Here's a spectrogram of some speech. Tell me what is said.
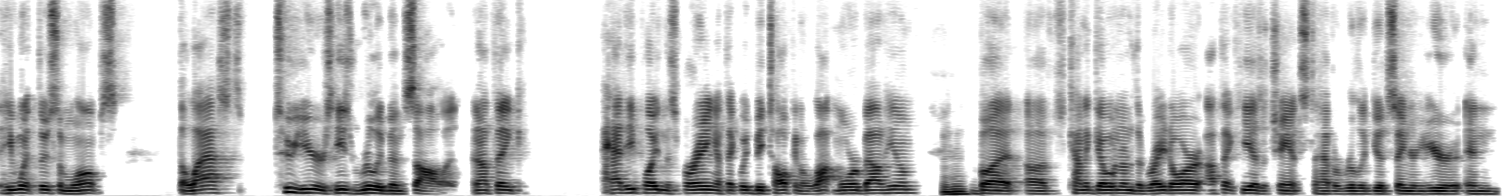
he went through some lumps, the last two years he's really been solid. And I think had he played in the spring, I think we'd be talking a lot more about him. Mm-hmm. But uh, kind of going under the radar, I think he has a chance to have a really good senior year and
